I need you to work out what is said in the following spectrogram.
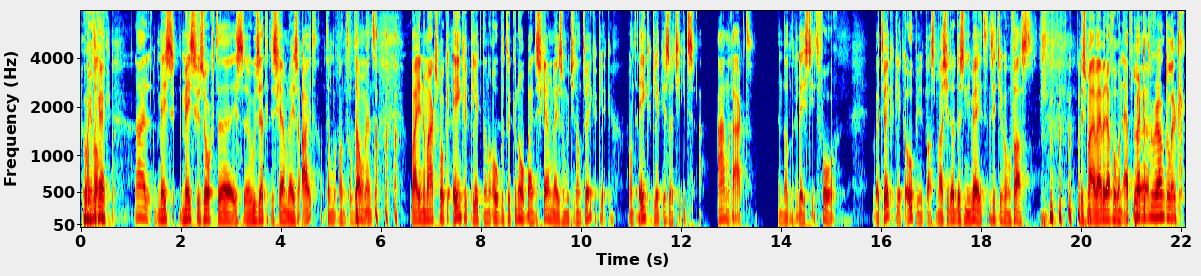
Word je maar gek. Nou, het meest, meest gezochte is eh, hoe zet ik de schermlezer uit? Want, dan, want op dat moment, waar je normaal gesproken één keer klikt, dan opent de knop. Bij de schermlezer moet je dan twee keer klikken. Want één keer klikken is dat je iets aanraakt en dan leest hij het voor. Bij twee keer klikken open je het pas. Maar als je dat dus niet weet, dan zit je gewoon vast. dus maar wij hebben daarvoor een app. Lekker eh, toegankelijk.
